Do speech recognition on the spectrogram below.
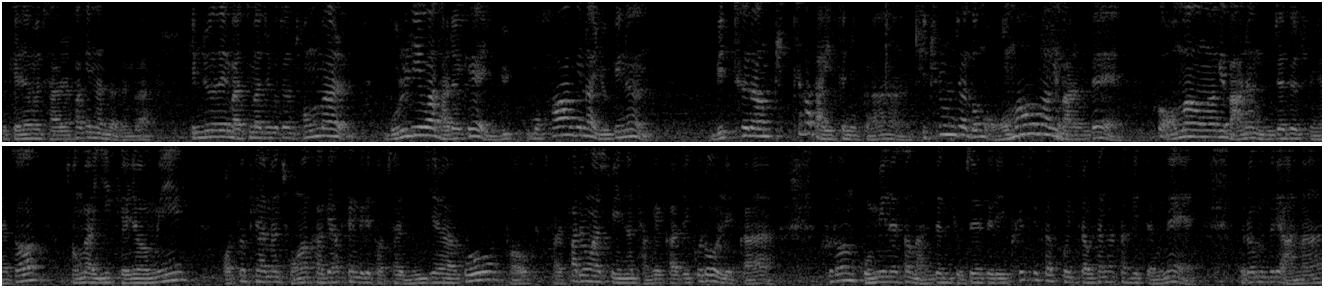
그 개념을 잘 확인한다든가. 김준 선생님 말씀하신 것처럼 정말 물리와 다르게 유- 뭐 화학이나 유기는 미트랑 피트가 다 있으니까 기출 문제가 너무 어마어마하게 많은데 그 어마어마하게 많은 문제들 중에서 정말 이 개념이 어떻게 하면 정확하게 학생들이 더 잘 인지하고 더 잘 활용할 수 있는 단계까지 끌어올릴까 그런 고민에서 만든 교재들이 크리티컬 포인트라고 생각하기 때문에 여러분들이 아마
